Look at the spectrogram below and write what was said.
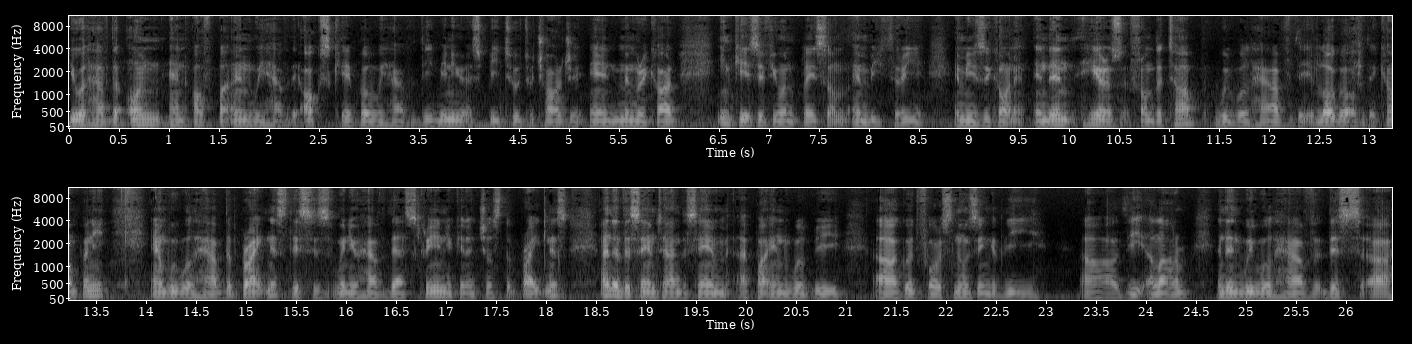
you will have the on and off button. We have the aux cable, we have the mini USB 2 to charge it, and memory card in case if you want to play some MP3 and music on it. And then here's from the top, we will have the logo of the company and we will have the brightness. This is when you have that screen, you can adjust the brightness. And at the same time, the same uh, button will be uh, good for snoozing the uh, the alarm. And then we will have this uh,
